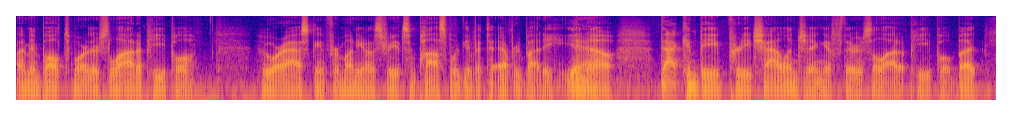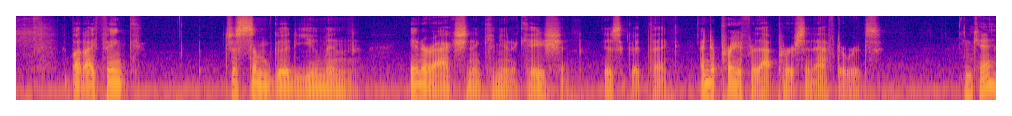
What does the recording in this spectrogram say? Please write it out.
I'm in Baltimore, there's a lot of people who are asking for money on the street. It's impossible to give it to everybody. You yeah. know, that can be pretty challenging if there's a lot of people. But, but I think just some good human interaction and communication is a good thing, and to pray for that person afterwards. Okay.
